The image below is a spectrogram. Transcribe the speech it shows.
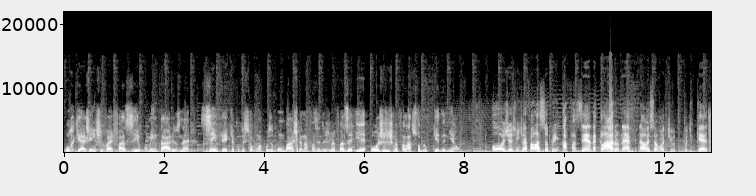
porque a gente vai fazer comentários, né? Sempre aí que acontecer alguma coisa bombástica na Fazenda, a gente vai fazer. E hoje a gente vai falar sobre o que, Daniel? Hoje a gente vai falar sobre a Fazenda, é claro, né? Afinal, esse é o motivo do podcast.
